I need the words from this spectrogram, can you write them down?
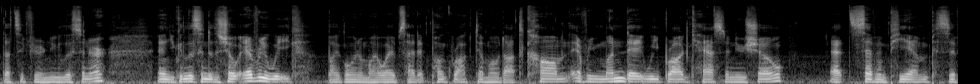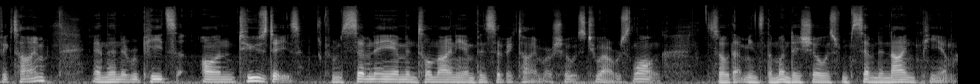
that's if you're a new listener. And you can listen to the show every week by going to my website at punkrockdemo.com. Every Monday we broadcast a new show at 7 p.m. Pacific time, and then it repeats on Tuesdays from 7 a.m. until 9 a.m. Pacific time. Our show is two hours long, so that means the Monday show is from 7 to 9 p.m.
